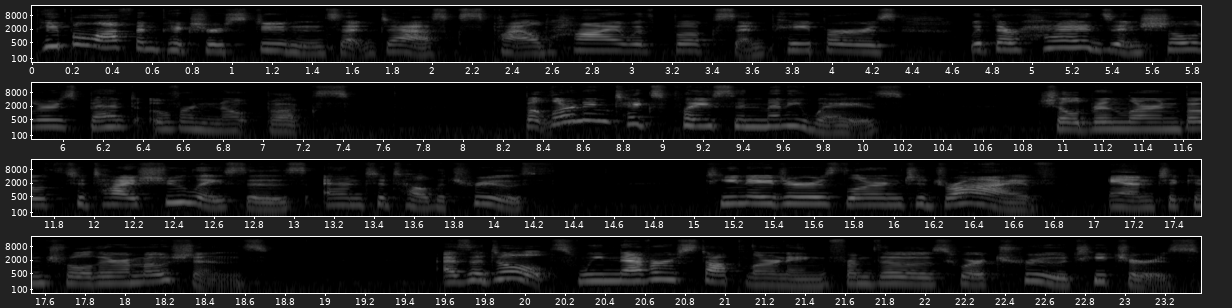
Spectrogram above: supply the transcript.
People often picture students at desks piled high with books and papers, with their heads and shoulders bent over notebooks. But learning takes place in many ways. Children learn both to tie shoelaces and to tell the truth. Teenagers learn to drive and to control their emotions. As adults, we never stop learning from those who are true teachers.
